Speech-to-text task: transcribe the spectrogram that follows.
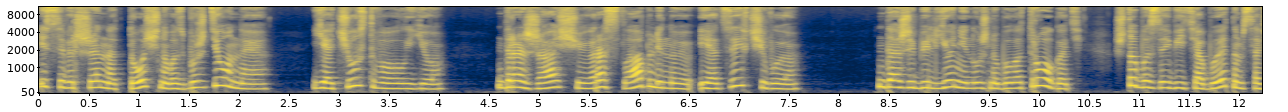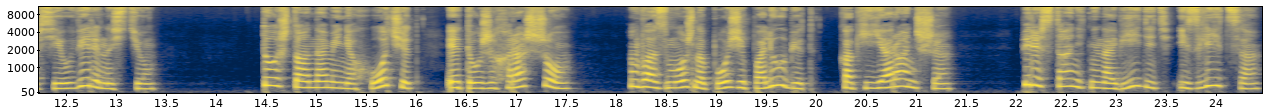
и совершенно точно возбужденная. Я чувствовал ее. Дрожащую, расслабленную и отзывчивую. Даже белье не нужно было трогать, чтобы заявить об этом со всей уверенностью – то, что она меня хочет, это уже хорошо. Возможно, позже полюбит, как и я раньше. Перестанет ненавидеть и злиться.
